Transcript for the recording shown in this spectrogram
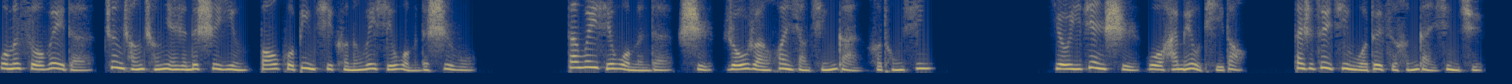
我们所谓的正常成年人的适应，包括摒弃可能威胁我们的事物，但威胁我们的是柔软幻想、情感和童心。有一件事我还没有提到，但是最近我对此很感兴趣。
